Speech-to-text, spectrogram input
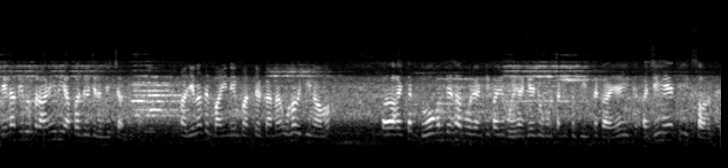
ਤੇ ਇਹਨਾਂ ਦੀ ਕੋਈ ਪੁਰਾਣੀ ਵੀ ਆਪਸ ਦੇ ਵਿੱਚ ਰੰਜਿਸ਼ ਚੱਲਦੀ ਸੀ ਹਾਂ। ਜਿਨ੍ਹਾਂ ਤੇ ਬਾਈ ਨੇਮ ਪਰਚਾ ਕਰਨਾ ਉਹਨਾਂ ਦਾ ਕੀ ਨਾਮ ਆ? ਅਹ ਹਜੇ ਤੱਕ ਦੋ ਬੰਦੇ ਸਾਨੂੰ ਆਇਡੈਂਟੀਫਾਈ ਹੋਏ ਹੈਗੇ ਜੋ ਹੁਣ ਤੱਕ ਤਫਤੀਸ਼ ਤੱਕ ਆਏ ਹੈ ਇੱਕ ਅਜੇ ਹੈ ਤੇ ਇੱਕ ਸੌਰਵ ਹੈ।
